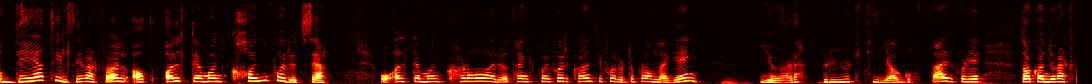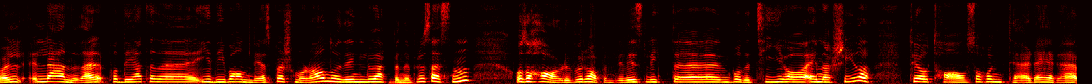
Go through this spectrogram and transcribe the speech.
Og Det tilsier i hvert fall at alt det man kan forutse, og alt det man klarer å tenke på i forkant i forhold til planlegging, mm. gjør det. Bruk tida godt der. fordi da kan du i hvert fall lene deg på det, det, i de vanlige spørsmålene og i den løpende mm. prosessen. Og så har du forhåpentligvis litt eh, både tid og energi da, til å ta oss og håndtere disse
